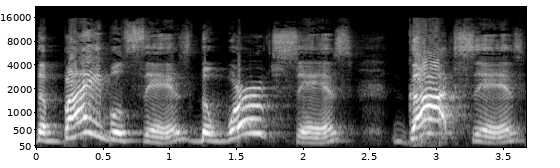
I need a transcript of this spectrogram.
the Bible says, the word says, God says,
